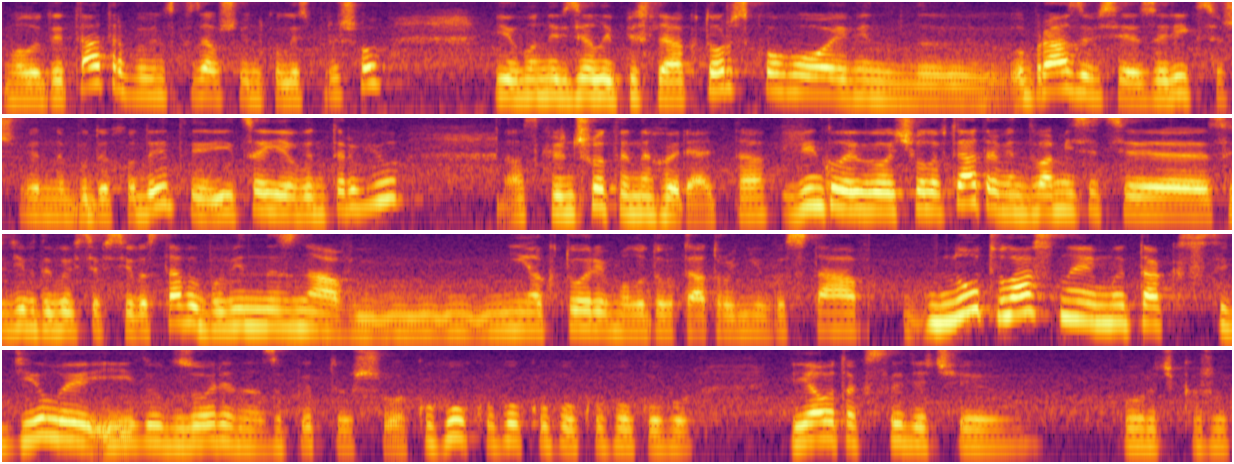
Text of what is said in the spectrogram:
в молодий театр, бо він сказав, що він колись прийшов, його не взяли після акторського, і він е, образився, зарікся, що він не буде ходити. І це є в інтерв'ю. А скріншоти не горять. Та він, коли його очолив театр, він два місяці сидів, дивився всі вистави, бо він не знав ні акторів молодого театру, ні вистав. Ну, от, власне, ми так сиділи, і тут Зоріна запитує, що кого, кого, кого, кого, кого. Я отак сидячи поруч кажу:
